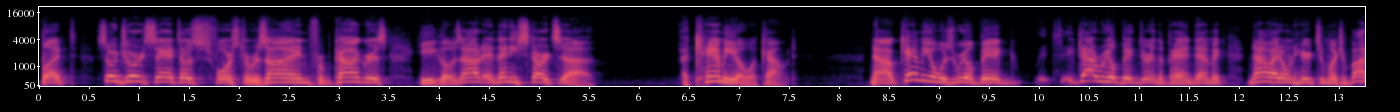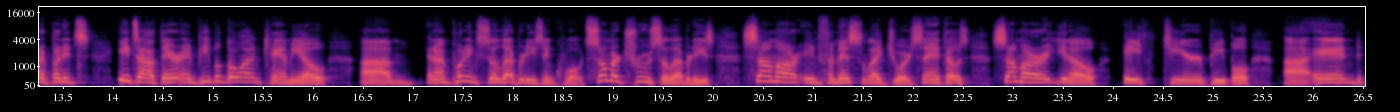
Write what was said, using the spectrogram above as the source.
But so George Santos is forced to resign from Congress. He goes out and then he starts a, a cameo account. Now, Cameo was real big. It got real big during the pandemic. Now I don't hear too much about it, but it's it's out there, and people go on Cameo. Um, and I'm putting celebrities in quotes. Some are true celebrities. Some are infamous, like George Santos. Some are, you know, eighth tier people. Uh, and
